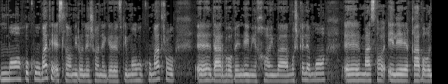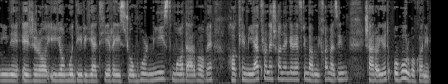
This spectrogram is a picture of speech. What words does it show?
ما حکومت اسلامی رو نشانه گرفتیم. ما حکومت رو در واقع نمی‌خوایم و مشکل ما مسائل قوانین اجرایی یا مدیریتی رئیس جمهور نیست. ما در واقع حاکمیت رو نشانه گرفتیم و می‌خوایم از این شرایط عبور بکنیم.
